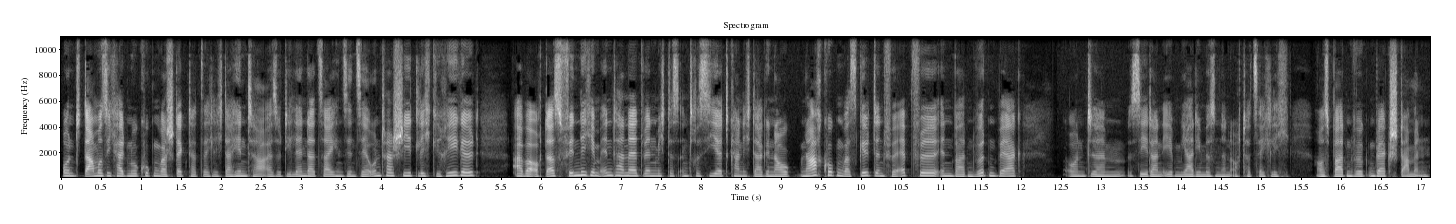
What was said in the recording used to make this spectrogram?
Und da muss ich halt nur gucken, was steckt tatsächlich dahinter. Also die Länderzeichen sind sehr unterschiedlich geregelt aber auch das finde ich im Internet, wenn mich das interessiert, kann ich da genau nachgucken, was gilt denn für Äpfel in Baden-Württemberg und ähm, sehe dann eben, ja, die müssen dann auch tatsächlich aus Baden-Württemberg stammen.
